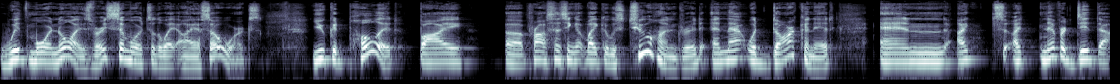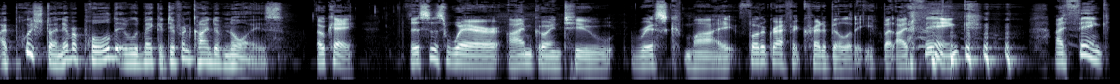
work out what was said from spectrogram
with more noise, very similar to the way ISO works. You could pull it by uh, processing it like it was 200, and that would darken it. And I, I never did that. I pushed, I never pulled. It would make a different kind of noise. Okay. This is where I'm going to risk my photographic credibility, but I think I think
